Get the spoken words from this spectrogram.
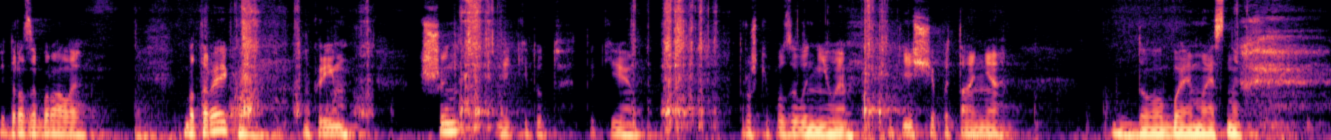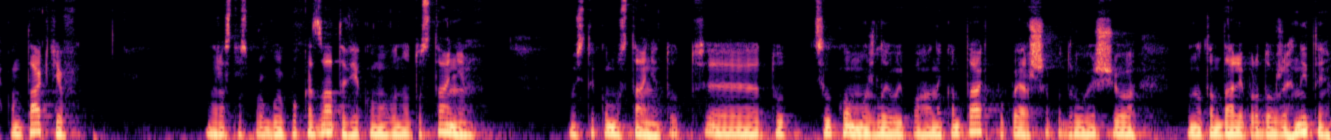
Підрозібрали батарейку, окрім шин, які тут такі трошки позеленіли. Тут є ще питання до БМСних контактів. Зараз то спробую показати, в якому воно то стані. Ось в такому стані. Тут, е, тут цілком можливий поганий контакт. По-перше, по-друге, що воно там далі продовжує гнити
